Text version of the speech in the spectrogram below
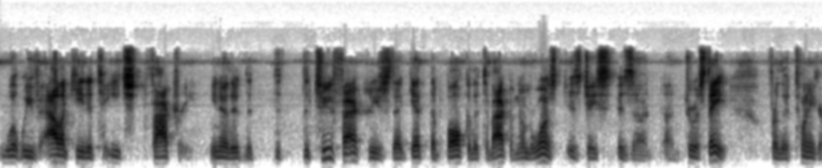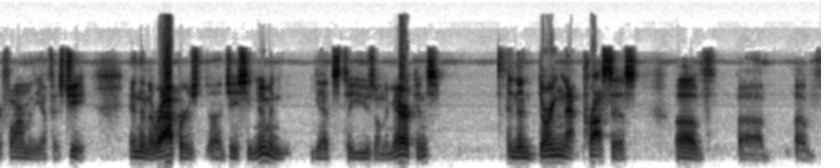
what we've allocated to each factory. You know, the, the the two factories that get the bulk of the tobacco, number one is is, is uh, uh, Drew Estate for the 20 acre farm and the FSG, and then the wrappers uh, J.C. Newman gets to use on the Americans, and then during that process of uh, of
